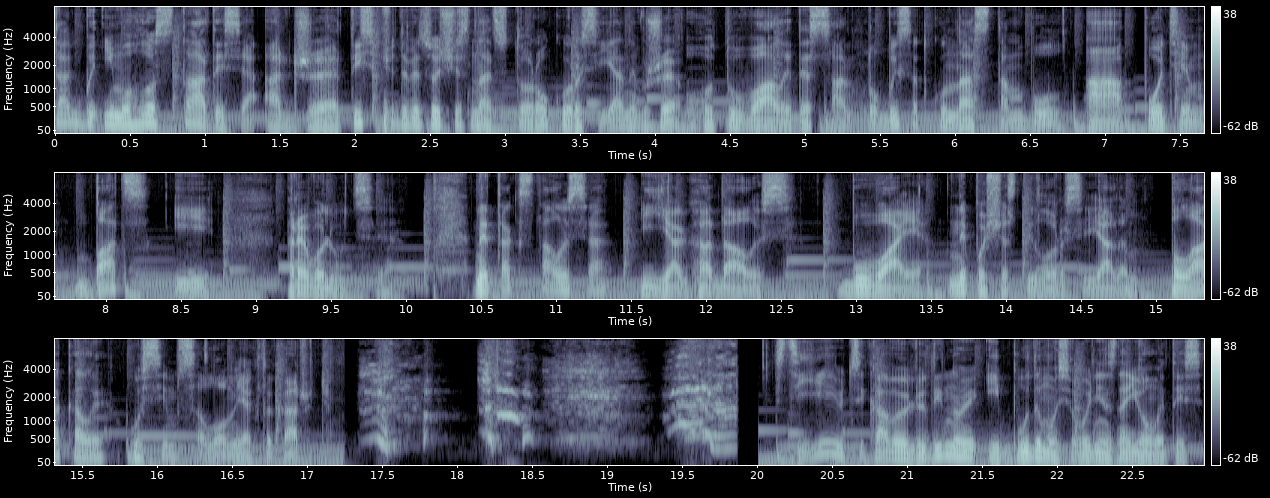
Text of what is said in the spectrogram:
так би і могло статися, адже 1916 року росіяни вже готували десантну висадку на Стамбул, а потім бац і революція. Не так сталося, як гадалось. Буває, не пощастило росіянам. Плакали усім селом, як то кажуть. З цією цікавою людиною і будемо сьогодні знайомитись.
